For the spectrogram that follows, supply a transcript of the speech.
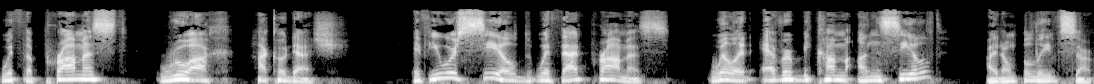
with the promised Ruach HaKodesh. If you were sealed with that promise, will it ever become unsealed? I don't believe so.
